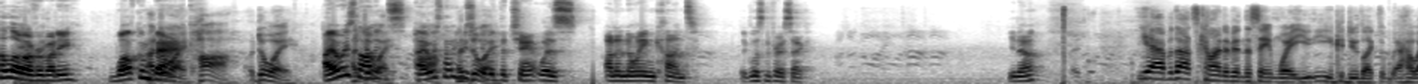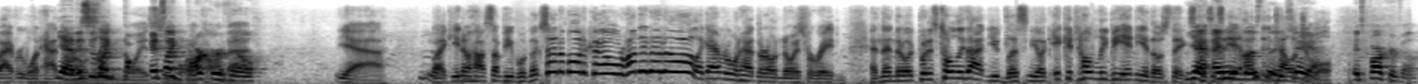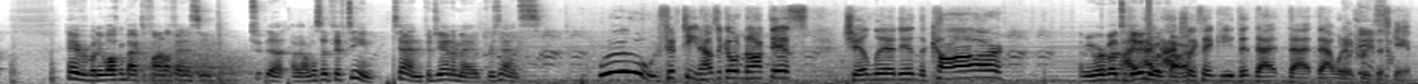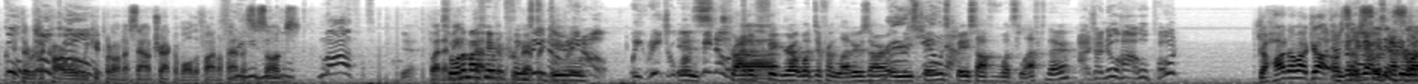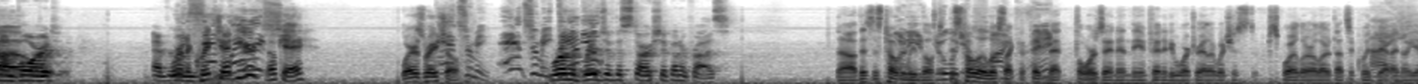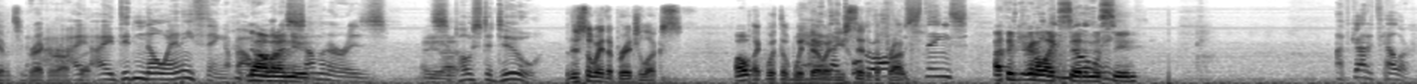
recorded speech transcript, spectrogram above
Hello, everybody. Welcome Adoy. back. Ha. Adoy. I always thought Adoy. it's, I always thought he was Adoy. the chant was an annoying cunt. Like, listen for a sec. You know? Yeah, but that's kind of in the same way you, you could do like the, how everyone had. Yeah, their this own is like noise. it's like Barkerville. Kombat. Yeah. Like you know how some people would be like Santa Monica or Hanada, like everyone had their own noise for Raiden, and then they're like, but it's totally that. And you'd listen, you're like, it could totally be any of those things. Yeah, it's any of those things. Yeah, unintelligible. yeah. It's Barkerville. Hey, everybody. Welcome back to Final Fantasy. T- uh, I almost said 15. 10. Pajanime presents. Woo! 15. How's it going, Noctis? Chilling in the car. I mean, we're about to I, get into I a car. I actually think he, that, that that that would improve this game if there was a car where we could put on a soundtrack of all the Final Fantasy songs. yeah. but I so mean, one of my favorite improve things to everything. do is try to Uh, figure out what different letters are in these things based off of what's left there. Jahana Maja. Oh, I so think that was Cid is, everyone uh, on board. We're in a Quinjet here? She? Okay. Where's Rachel? Answer me! Answer me! We're on the bridge you! of the Starship Enterprise. No, this is totally looks, this totally looks like the thing eh? that Thor's in in the Infinity War trailer, which is spoiler alert. That's a Quinjet. I, know you haven't seen Ragnarok, I, but I didn't know anything about No, what but I a knew- summoner is I knew that. supposed to do. this is the way the bridge looks, Oh, like with the window and, I you sit at the front. Things. I think you're gonna like sit in this Knowing. scene. I've got to tell her.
